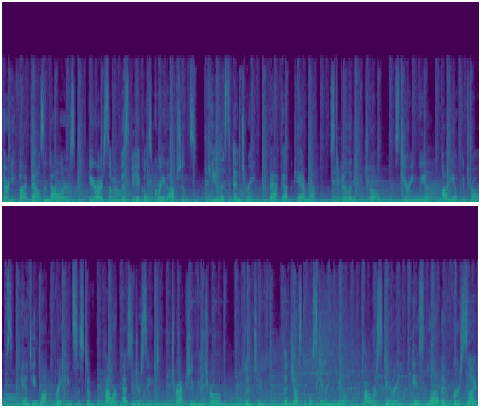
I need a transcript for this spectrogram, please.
$35,000. Here are some of this vehicle's great options. Keyless entry, backup camera, stability control, steering wheel, audio controls, anti-lock braking system, power passenger seat, traction control, Bluetooth, adjustable steering wheel, power steering. Is love at first sight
